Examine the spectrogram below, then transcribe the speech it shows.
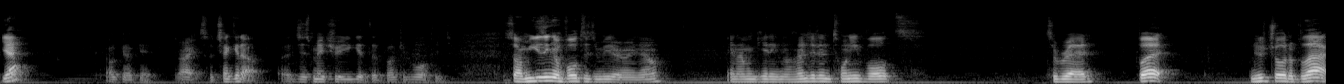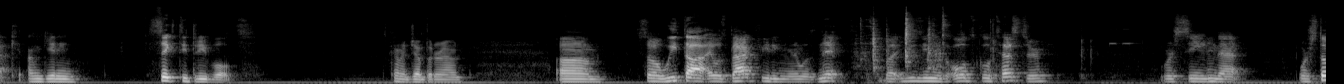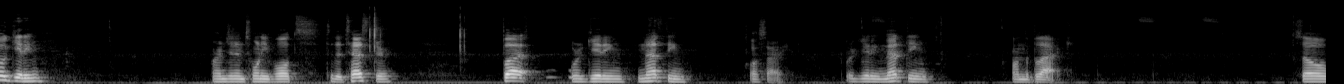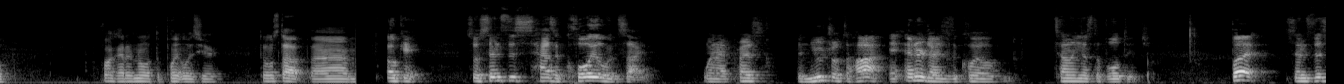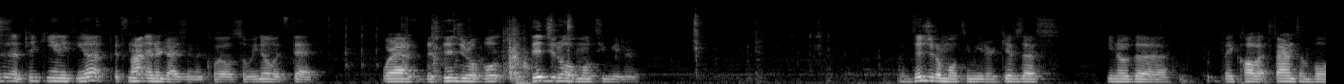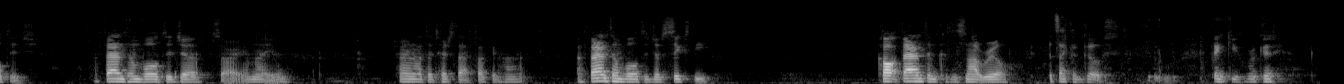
Yeah? Okay, okay. All right, so check it out. Uh, just make sure you get the fucking voltage. So I'm using a voltage meter right now, and I'm getting 120 volts to red, but neutral to black, I'm getting 63 volts. It's kind of jumping around. Um, so we thought it was backfeeding and it was nicked, but using this old school tester, we're seeing that we're still getting 120 volts to the tester, but we're getting nothing. Oh, sorry. We're getting nothing on the black. So, fuck, I don't know what the point was here. Don't stop. Um, okay, so since this has a coil inside, when I press the neutral to hot, it energizes the coil, telling us the voltage. But since this isn't picking anything up, it's not energizing the coil, so we know it's dead. Whereas the digital volt, the digital multimeter, the digital multimeter gives us, you know, the they call it phantom voltage, a phantom voltage of. Sorry, I'm not even trying not to touch that fucking hot. A phantom voltage of 60. Call it phantom because it's not real. It's like a ghost. Thank you. We're good.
